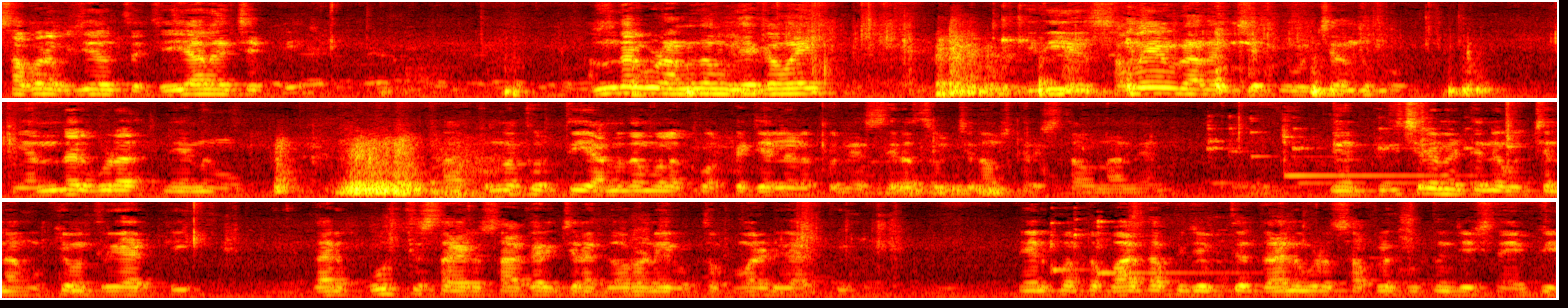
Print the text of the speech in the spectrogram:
సభను విజయవంతం చేయాలని చెప్పి అందరు కూడా అన్నదమ్ములు ఏకమై ఇది సమయం కాదని చెప్పి వచ్చినందుకు మీ అందరు కూడా నేను నా పుంగతుర్తి అన్నదమ్ములకు అక్క చెల్లెలకు నేను శిరస్సు వచ్చి నమస్కరిస్తా ఉన్నాను. నేను నేను పిలిచిన వెంటనే వచ్చిన ముఖ్యమంత్రి గారికి దాని పూర్తి స్థాయిలో సహకరించిన గౌరవనీయ ఉత్తమ్ కుమార్ రెడ్డి గారికి నేను కొంత బాధాపు చెబితే దాన్ని కూడా సఫలీకృతం చేసిన ఎంపీ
